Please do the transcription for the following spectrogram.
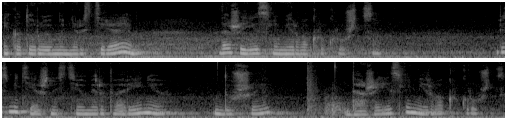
и которую мы не растеряем, даже если мир вокруг рушится. Безмятежности и умиротворению души, даже если мир вокруг рушится.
